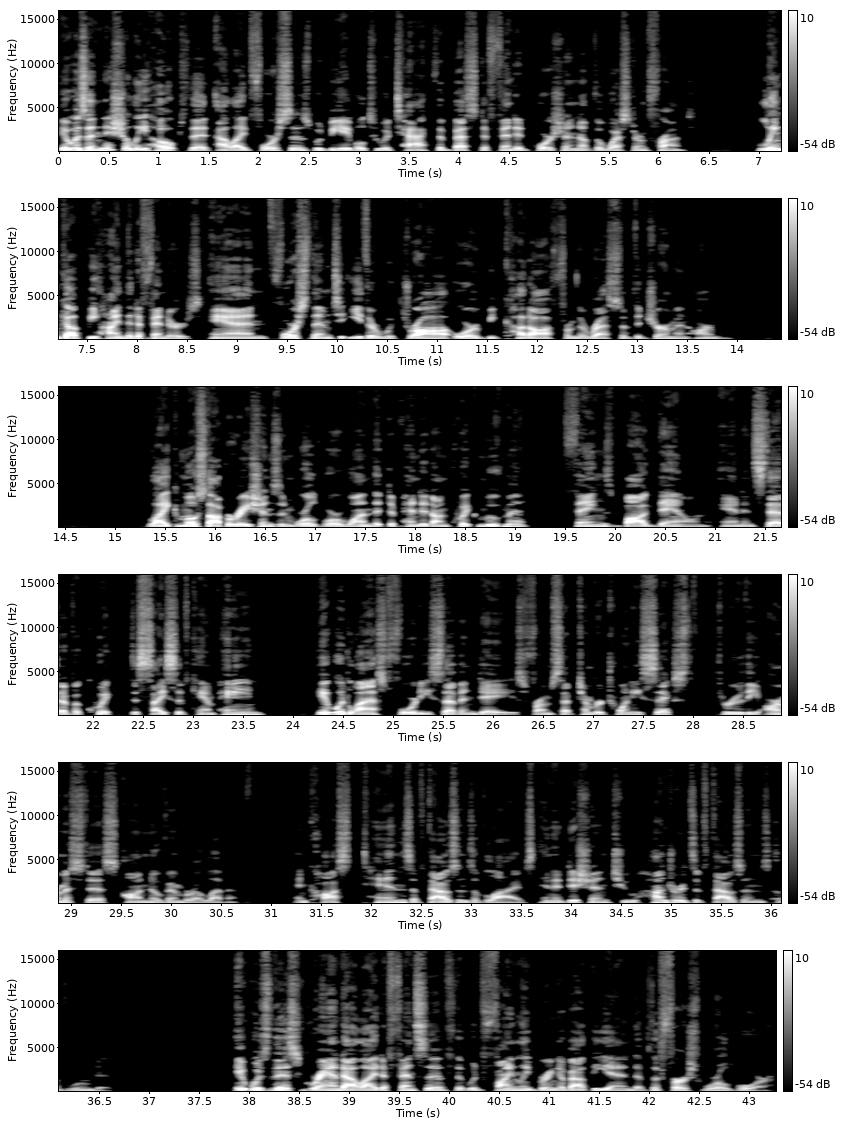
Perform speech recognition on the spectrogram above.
It was initially hoped that Allied forces would be able to attack the best defended portion of the Western Front, link up behind the defenders, and force them to either withdraw or be cut off from the rest of the German army. Like most operations in World War I that depended on quick movement, things bogged down, and instead of a quick, decisive campaign, it would last 47 days from September 26th through the armistice on November 11th and cost tens of thousands of lives in addition to hundreds of thousands of wounded. It was this Grand Allied offensive that would finally bring about the end of the First World War.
